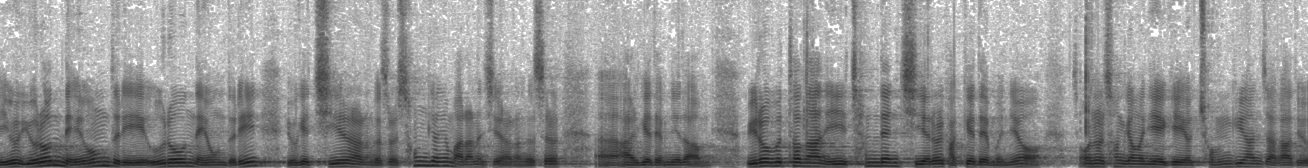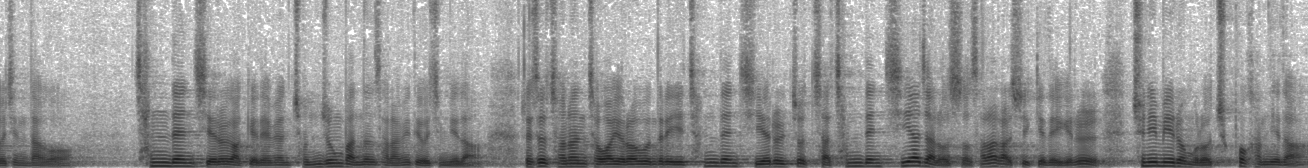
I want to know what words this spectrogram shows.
이런 아, 내용들이 의로운 내용들이 이게 지혜라는 것을 성경이 말하는 지혜라는 것을 아, 알게 됩니다. 위로부터 난 이 참된 지혜를 갖게 되면요. 오늘 성경은 얘기해요. 존귀한 자가 되어진다고. 참된 지혜를 갖게 되면 존중받는 사람이 되어집니다. 그래서 저는 저와 여러분들이 이 참된 지혜를 쫓아 참된 지혜자로서 살아갈 수 있게 되기를 주님 이름으로 축복합니다.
